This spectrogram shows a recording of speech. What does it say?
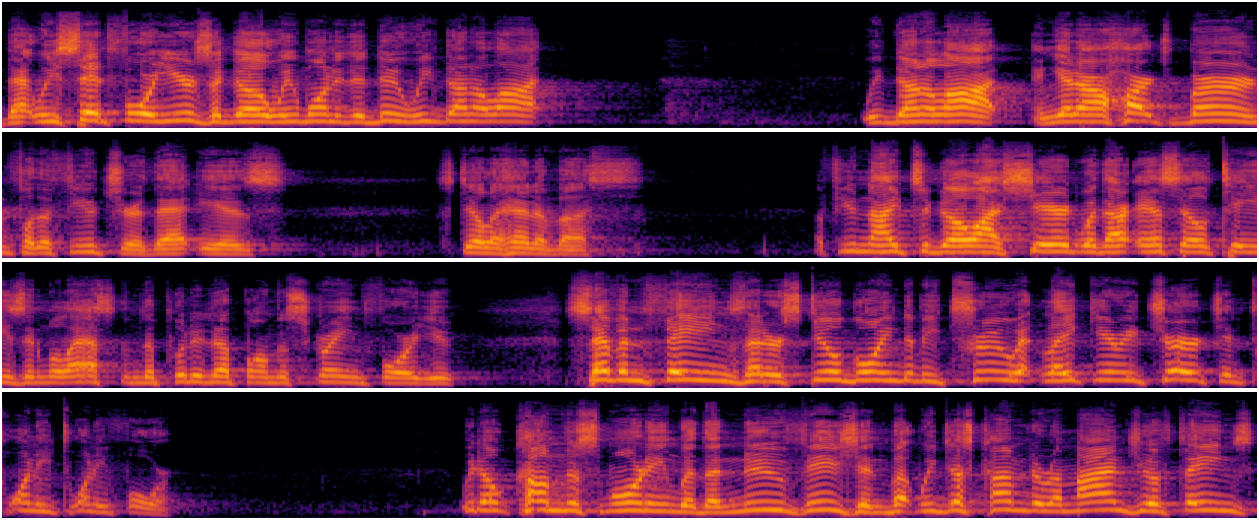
that we said four years ago we wanted to do, we've done a lot. We've done a lot, and yet our hearts burn for the future that is still ahead of us. A few nights ago, I shared with our SLTs, and we'll ask them to put it up on the screen for you. Seven things that are still going to be true at Lake Erie Church in 2024. We don't come this morning with a new vision, but we just come to remind you of things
